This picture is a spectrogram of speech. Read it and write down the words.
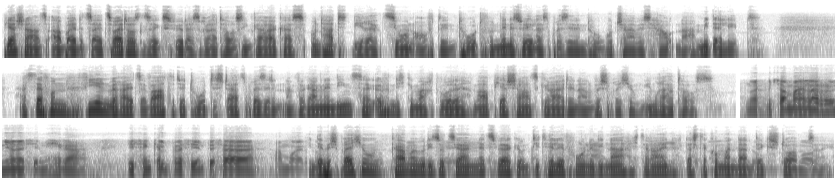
Pierre Charles arbeitet seit 2006 für das Rathaus in Caracas und hat die Reaktion auf den Tod von Venezuelas Präsident Hugo Chavez hautnah miterlebt. Als der von vielen bereits erwartete Tod des Staatspräsidenten am vergangenen Dienstag öffentlich gemacht wurde, war Pierre Charles gerade in einer Besprechung im Rathaus. In der Besprechung kam über die sozialen Netzwerke und die Telefone die Nachricht herein, dass der Kommandant gestorben sei.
